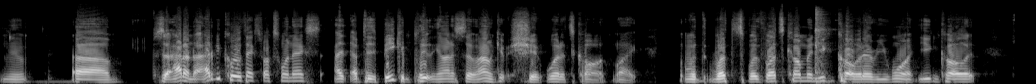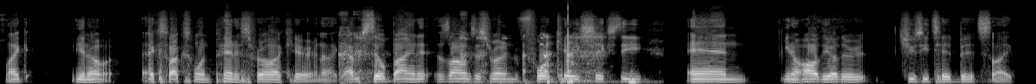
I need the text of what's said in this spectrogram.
Yeah. Um, so I don't know. I'd be cool with Xbox One X. I, to be completely honest, though, I don't give a shit what it's called. Like with what's with what's coming, you can call it whatever you want. You can call it like you know Xbox One penis for all I care, and like I'm still buying it as long as it's running 4K 60 and you know all the other juicy tidbits. Like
